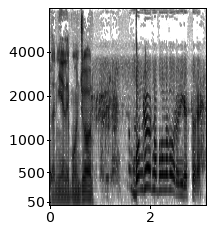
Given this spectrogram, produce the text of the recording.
Daniele, buongiorno. Buongiorno, buon lavoro direttore.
